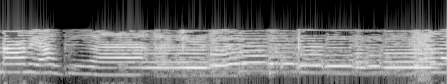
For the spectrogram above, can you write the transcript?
哪两个？原来。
